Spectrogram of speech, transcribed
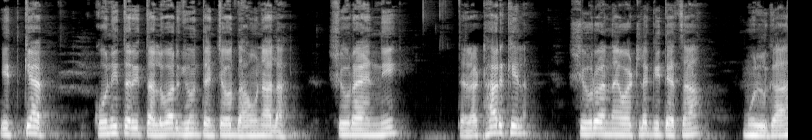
इतक्यात कोणीतरी तलवार घेऊन त्यांच्यावर धावून आला. शिवरायांनी त्याला ठार केला. शिवरायांना वाटलं की त्याचा मुलगा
